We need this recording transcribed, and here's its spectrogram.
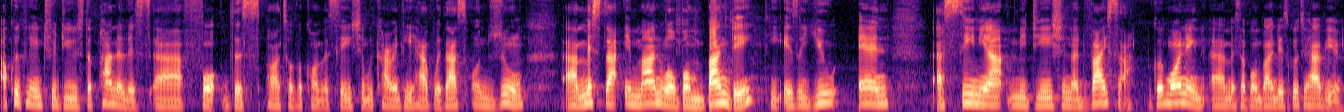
I'll quickly introduce the panelists uh, for this part of the conversation. We currently have with us on Zoom uh, Mr. Emmanuel Bombande. He is a UN a senior mediation advisor. Good morning, uh, Mr. Bombande. It's good to have you.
